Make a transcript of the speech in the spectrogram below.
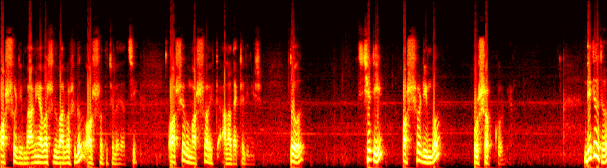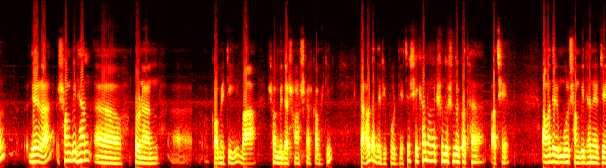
অশ্বডিম্ব আমি আবার শুধু বারবার শুধু অশ্বতে চলে যাচ্ছি। অশ্ব এবং অশ্ব একটা আলাদা একটা জিনিস। তো সেটি অশ্বডিম্ব প্রসব করবে। দ্বিতীয়ত, যারা সংবিধান প্রণয়ন কমিটি বা সংবিধান সংস্কার কমিটি, তারাও তাদের রিপোর্ট দিয়েছে। সেখানে অনেক সুন্দর সুন্দর কথা আছে। আমাদের মূল সংবিধানের যে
